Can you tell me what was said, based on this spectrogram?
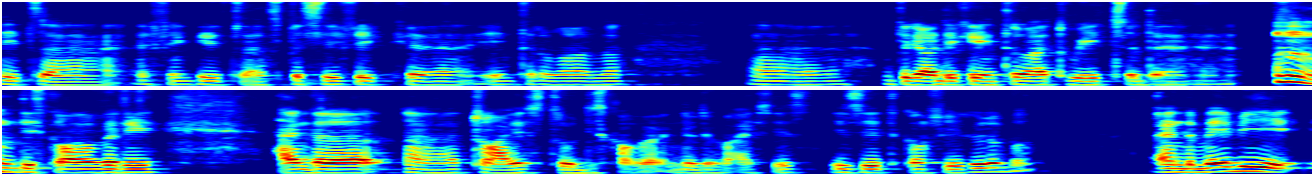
it's I think it's a specific interval, periodic interval at which the discovery and uh, tries to discover new devices. Is it configurable? And maybe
